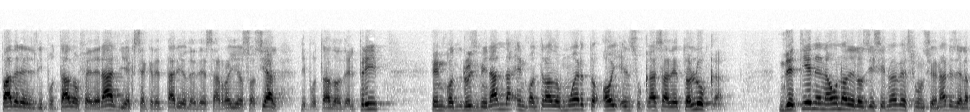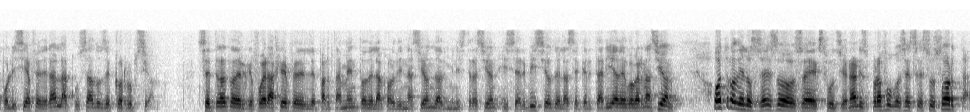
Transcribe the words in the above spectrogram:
padre del diputado federal y exsecretario de Desarrollo Social, diputado del PRI, Luis Miranda, encontrado muerto hoy en su casa de Toluca. Detienen a uno de los 19 funcionarios de la Policía Federal acusados de corrupción. Se trata del que fuera jefe del Departamento de la Coordinación de Administración y Servicios de la Secretaría de Gobernación. Otro de los, esos exfuncionarios prófugos es Jesús Horta.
